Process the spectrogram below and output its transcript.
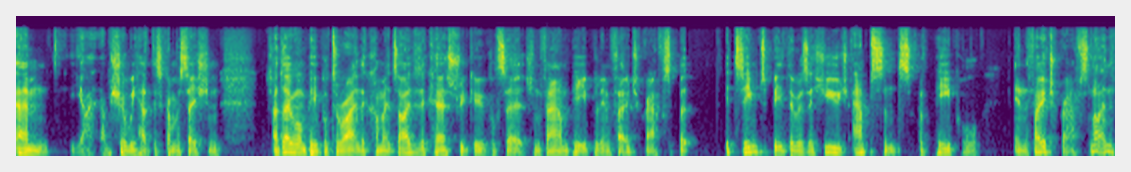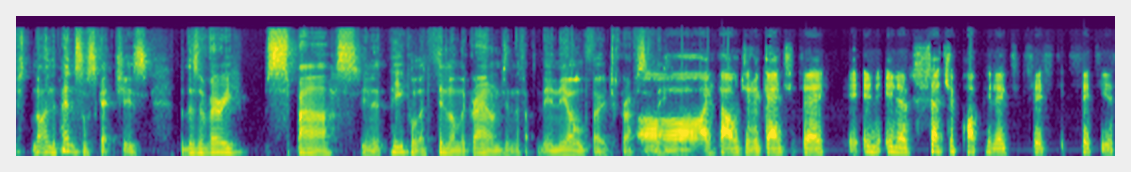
um yeah, I'm sure we had this conversation. I don't want people to write in the comments. I did a cursory Google search and found people in photographs, but it seemed to be there was a huge absence of people in the photographs, not in the, not in the pencil sketches, but there's a very sparse. You know, people are thin on the ground in the in the old photographs. Oh, I found it again today in in a, such a populated city, as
